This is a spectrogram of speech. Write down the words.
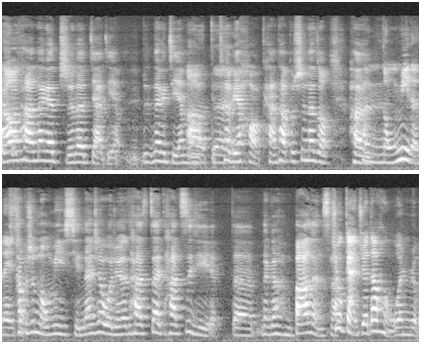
然后她那个直的假睫那个睫毛特别好看，她不是那种很很浓密的那种，她不是浓密型，但是我觉得她在她自己的那个很 balance 就，感觉到很温柔，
